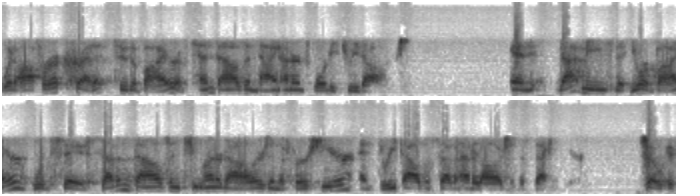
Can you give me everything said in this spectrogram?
would offer a credit to the buyer of ten thousand nine hundred forty three dollars, and that means that your buyer would save seven thousand two hundred dollars in the first year and three thousand seven hundred dollars in the second. So if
